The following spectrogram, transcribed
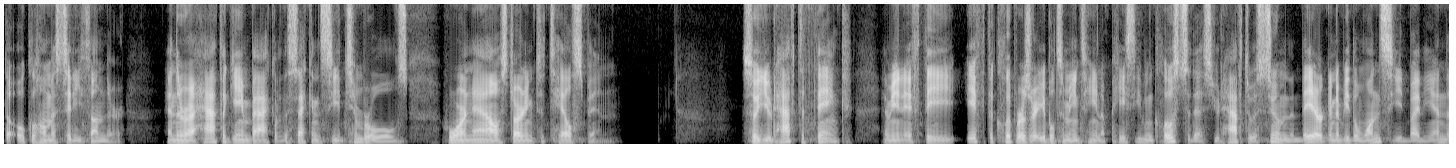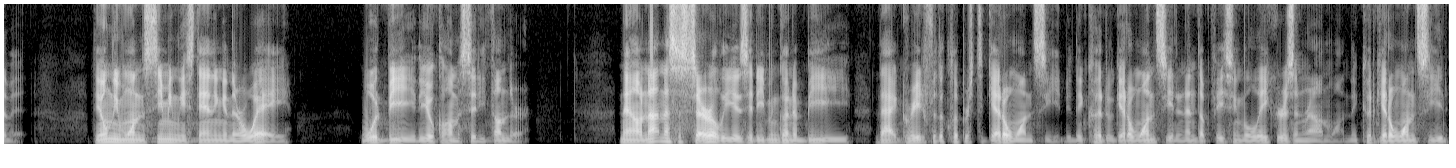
the Oklahoma City Thunder. And they're a half a game back of the second seed Timberwolves, who are now starting to tailspin. So you'd have to think, I mean, if they if the Clippers are able to maintain a pace even close to this, you'd have to assume that they are going to be the one seed by the end of it. The only one seemingly standing in their way would be the Oklahoma City Thunder. Now, not necessarily is it even going to be that great for the Clippers to get a one seed. They could get a one seed and end up facing the Lakers in round one. They could get a one seed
